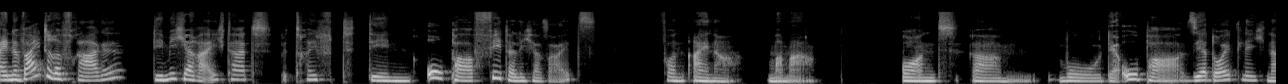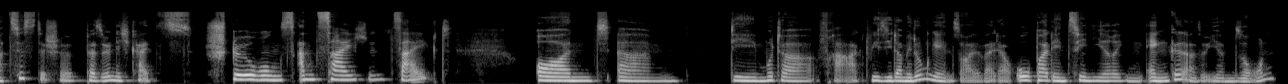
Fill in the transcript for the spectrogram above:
Eine weitere Frage, die mich erreicht hat, betrifft den Opa väterlicherseits von einer Mama. Und ähm, wo der Opa sehr deutlich narzisstische Persönlichkeitsstörungsanzeichen zeigt und ähm, die Mutter fragt, wie sie damit umgehen soll, weil der Opa den zehnjährigen Enkel, also ihren Sohn,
